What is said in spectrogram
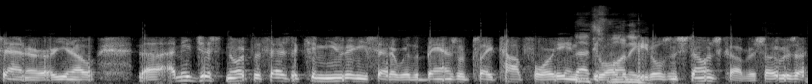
Center, or you know, uh, I mean just North Bethesda Community Center where the bands would play top 40 and That's do all funny. the Beatles and Stones covers. So it was a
